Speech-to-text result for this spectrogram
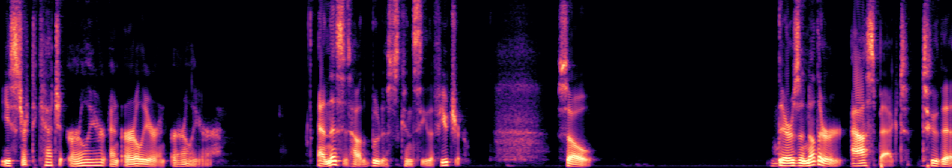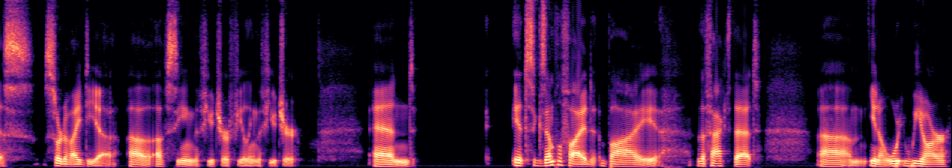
You start to catch it earlier and earlier and earlier. And this is how the Buddhists can see the future. So, there's another aspect to this sort of idea uh, of seeing the future, feeling the future. And it's exemplified by the fact that, um, you know, we, we are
